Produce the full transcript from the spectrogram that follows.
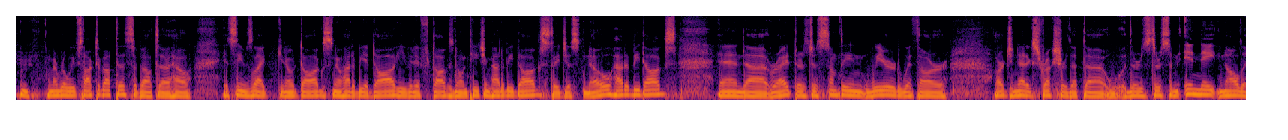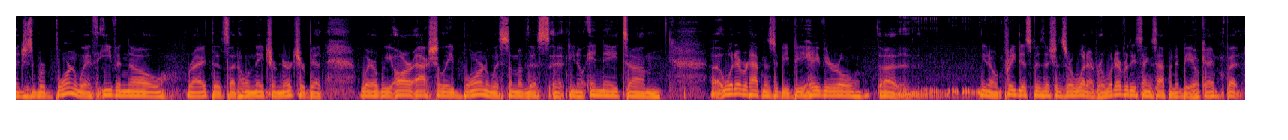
Hmm. Remember, we've talked about this about uh, how it seems like you know dogs know how to be a dog, even if dogs don't teach them how to be dogs. They just know how to be dogs, and uh, right there's just something weird with our our genetic structure that uh, there's there's some innate knowledge we're born with, even though right that's that whole nature nurture bit, where we are actually born with some of this uh, you know innate. Um, uh, whatever it happens to be, behavioral, uh, you know, predispositions or whatever, whatever these things happen to be. Okay, but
